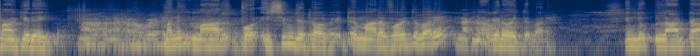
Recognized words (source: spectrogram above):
মা কিরেই মানে মার পর ইসিম যেটা হবে এটা মারেফা হইতে পারে নাকেরা হইতে পারে। কিন্তু লাটা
